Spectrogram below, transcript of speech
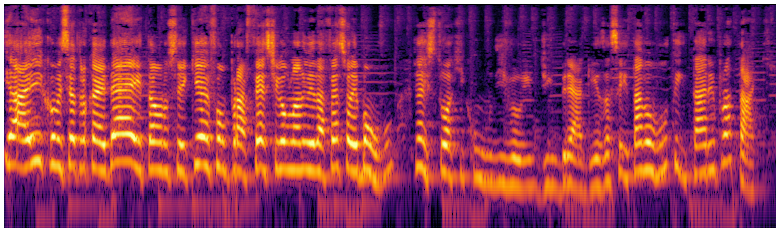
E aí comecei a trocar ideia e tal, não sei o quê. Fomos pra festa, chegamos lá no meio da festa. Falei, bom, já estou aqui com um nível de embriaguez aceitável, vou tentar ir pro ataque.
